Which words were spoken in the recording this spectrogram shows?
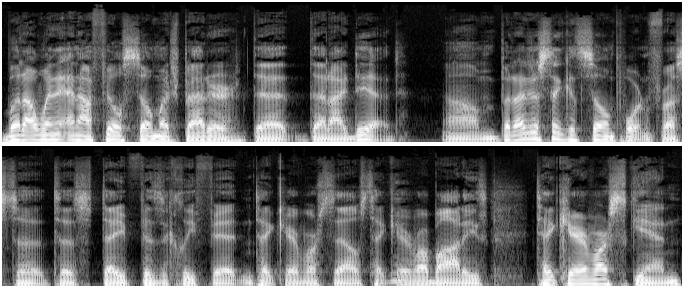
But I went and I feel so much better that that I did. Um, but I just think it's so important for us to to stay physically fit and take care of ourselves, take care of our bodies, take care of our skin.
